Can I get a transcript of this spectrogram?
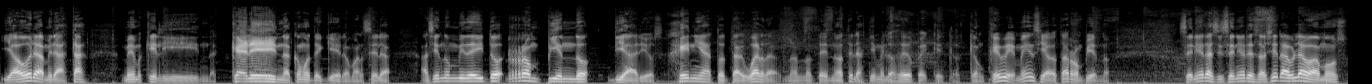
Y ahora, mirá, está. me- qué linda, qué linda, cómo te quiero, Marcela. Haciendo un videito rompiendo diarios. Genia total, guarda, no, te, no te lastimes los dedos, que con qué vehemencia lo está rompiendo. Señoras y señores, ayer hablábamos.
